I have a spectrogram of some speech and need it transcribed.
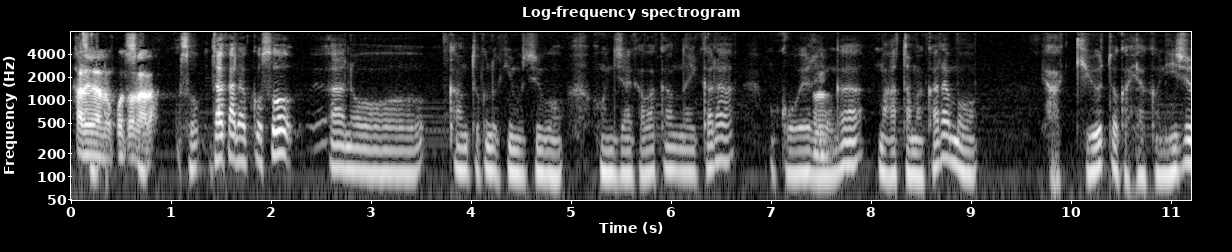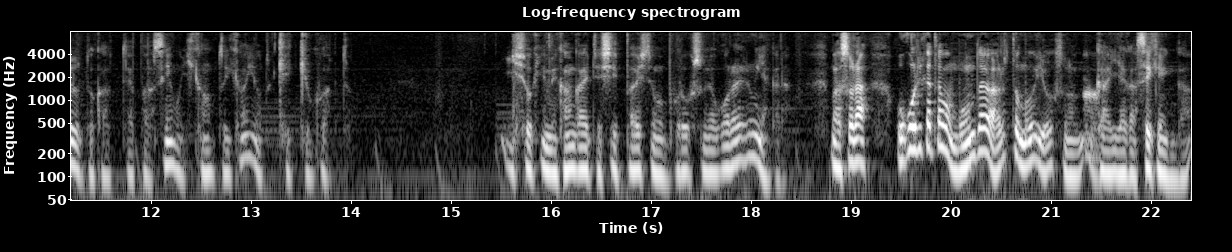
彼らのことなら。そうだからこそ、あのー監督の気持ちも本じゃないか分かんないから高野連が、まあ、頭からも100球とか120とかってやっぱ線を引かんといかんよと結局はと。一生懸命考えて失敗してもボロクソに怒られるんやから。まあそれは怒り方も問題はあると思うよ。その外野が世間が。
